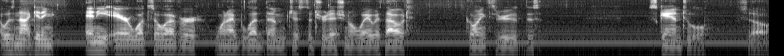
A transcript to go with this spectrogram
I was not getting any air whatsoever when I bled them just the traditional way without going through this scan tool. So,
